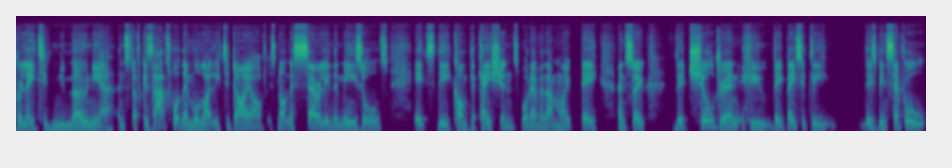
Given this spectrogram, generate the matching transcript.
related pneumonia and stuff, because that's what they're more likely to die of. It's not necessarily the measles, it's the complications, whatever that might be. And so the children who they basically, there's been several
